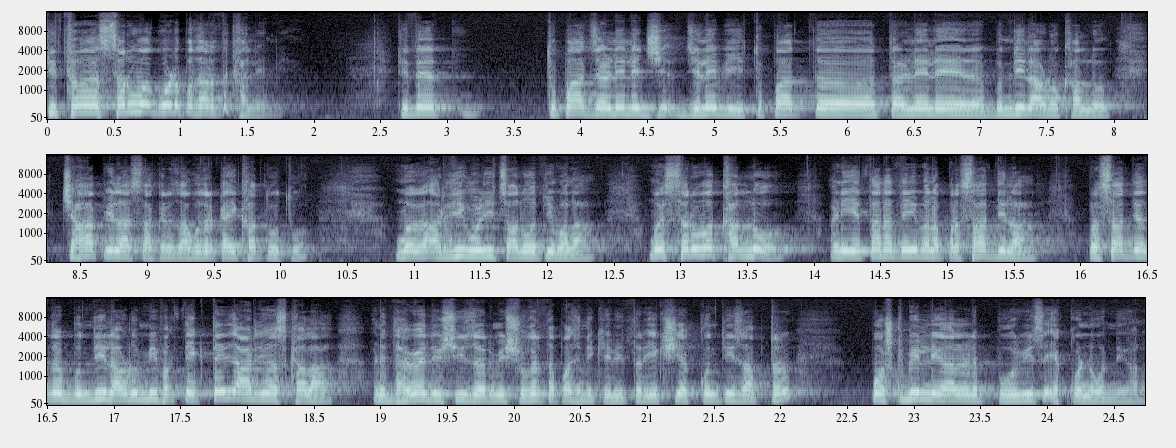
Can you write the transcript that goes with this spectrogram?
तिथं सर्व गोड पदार्थ खाले मी तिथे तुपात जळलेले जि जिलेबी तुपात तळलेले बुंदी लाडू खाल्लो. चहा पिला साखरेचा अगोदर काही खात नव्हतो. मग अर्धी गोळी चालू होती मला. मग सर्व खाल्लो आणि येताना त्यांनी मला प्रसाद दिला. प्रसाद दिल्यानंतर बुंदी लाडू मी फक्त एकटेच आठ दिवस खाला आणि दहाव्या दिवशी जर मी शुगर तपासणी केली तर एकशे एकोणतीस आफ्टर पोस्ट बिल निघालं आणि पूर्वीच एकोणनव्वद निघालं.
